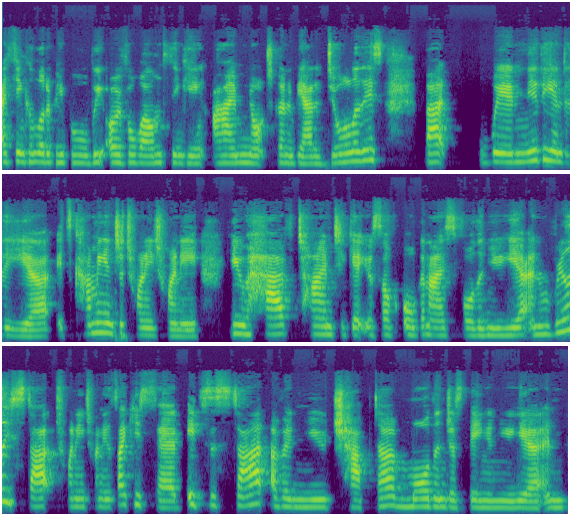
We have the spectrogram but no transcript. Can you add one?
I think a lot of people will be overwhelmed thinking, I'm not going to be able to do all of this. But we're near the end of the year. It's coming into 2020. You have time to get yourself organized for the new year and really start 2020. It's like you said, it's the start of a new chapter more than just being a new year. And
